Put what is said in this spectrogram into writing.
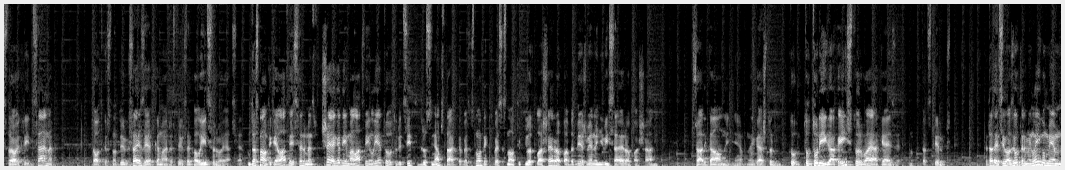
strauji krīt cena, kaut kas no tirgus aiziet, kamēr tas tirgus atkal līdzsvarojās. Ja? Un tas nav tikai Latvijas fenomens. Šajā gadījumā Latvija un Lietuva tur ir citi druskuļi apstākļi, kāpēc tas notika, kāpēc tas nav tik ļoti plaši Eiropā, bet bieži vien viņi visā Eiropā šādi. Šādi kalniņi. Ja? Vienkārši tur tu, tu, turīgākai iztur, vajag aiziet. Nu, tāds tirgus. Bet attiecībā uz ilgtermiņa līgumiem,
